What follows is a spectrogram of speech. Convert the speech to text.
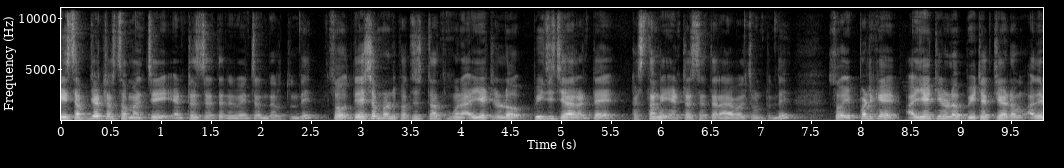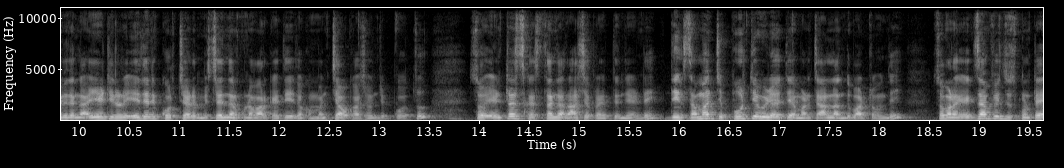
ఈ సబ్జెక్టులకు సంబంధించి ఎంట్రన్స్ అయితే నిర్వహించడం జరుగుతుంది. సో దేశంలోని ప్రతిష్టాత్మకమైన ఐఐటీలలో పీజీ చేయాలంటే ఖచ్చితంగా ఎంట్రన్స్ అయితే రాయవలసి ఉంటుంది. సో ఇప్పటికే ఐఐటీలలో బీటెక్ చేయడం అదేవిధంగా ఐఐటీలో ఏదైనా కోర్స్ చేయడం మిస్ అయింది అనుకున్న వారికి అయితే ఇది ఒక మంచి అవకాశం అని చెప్పుకోవచ్చు. సో ఎంట్రన్స్ ఖచ్చితంగా రాసే ప్రయత్నం చేయండి. దీనికి సంబంధించి పూర్తి వీడియో అయితే మన ఛానల్ అందుబాటులో ఉంది. సో మనకి ఎగ్జామ్ ఫీజు చూసుకుంటే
